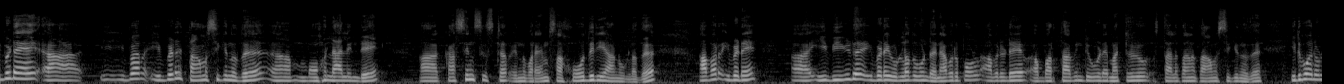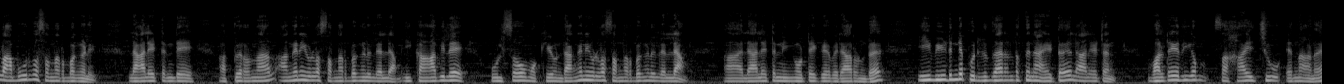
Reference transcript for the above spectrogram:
ഇവിടെ ഇവർ ഇവിടെ താമസിക്കുന്നത് മോഹൻലാലിന്റെ കസിൻ സിസ്റ്റർ എന്ന് പറയാം സഹോദരിയാണുള്ളത്. അവർ ഇവിടെ ഈ വീട് ഇവിടെ ഉള്ളതുകൊണ്ട് തന്നെ അവരിപ്പോൾ അവരുടെ ഭർത്താവിന്റെ കൂടെ മറ്റൊരു സ്ഥലത്താണ് താമസിക്കുന്നത്. ഇതുപോലുള്ള അപൂർവ സന്ദർഭങ്ങളിൽ ലാലേട്ടന്റെ പിറന്നാൾ അങ്ങനെയുള്ള സന്ദർഭങ്ങളിലെല്ലാം ഈ കാവിലെ ഉത്സവമൊക്കെ ഉണ്ട് അങ്ങനെയുള്ള സന്ദർഭങ്ങളിലെല്ലാം ലാലേട്ടൻ ഇങ്ങോട്ടേക്ക് വരാറുണ്ട്. ഈ വീടിന്റെ പുനരുദ്ധാരണത്തിനായിട്ട് ലാലേട്ടൻ വളരെയധികം സഹായിച്ചു എന്നാണ്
